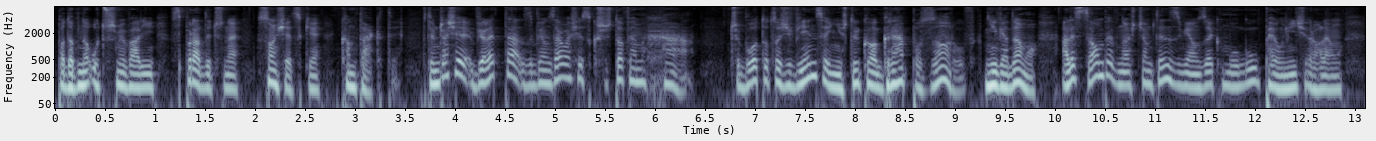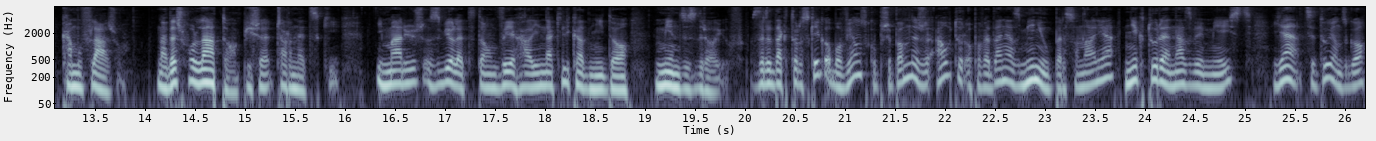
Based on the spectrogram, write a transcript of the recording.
Podobno utrzymywali sporadyczne sąsiedzkie kontakty. W tym czasie Violetta związała się z Krzysztofem H., czy było to coś więcej niż tylko gra pozorów? Nie wiadomo, ale z całą pewnością ten związek mógł pełnić rolę kamuflażu. Nadeszło lato, pisze Czarnecki, i Mariusz z Violettą wyjechali na kilka dni do Międzyzdrojów. Z redaktorskiego obowiązku przypomnę, że autor opowiadania zmienił personalia, niektóre nazwy miejsc, ja cytując go,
